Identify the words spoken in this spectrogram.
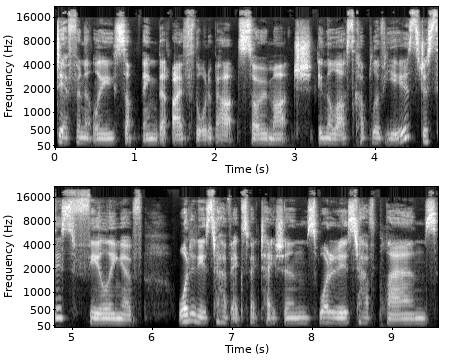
definitely something that I've thought about so much in the last couple of years. Just this feeling of what it is to have expectations, what it is to have plans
